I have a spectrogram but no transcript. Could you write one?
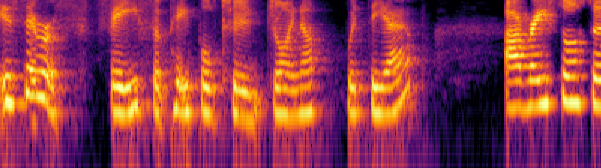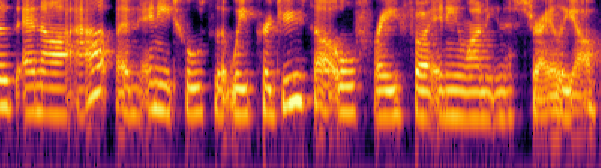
Is there a fee for people to join up with the app? Our resources and our app and any tools that we produce are all free for anyone in Australia.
